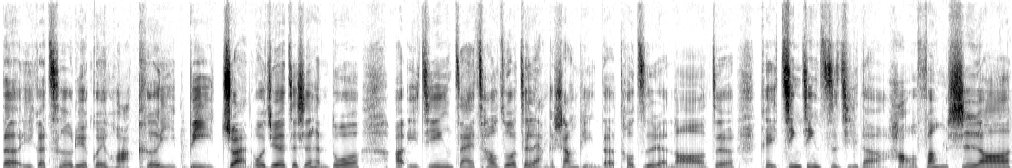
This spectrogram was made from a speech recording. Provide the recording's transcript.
的一个策略规划可以必赚，我觉得这是很多啊、已经在操作这两个商品的投资人哦，这可以精进自己的好方式哦。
